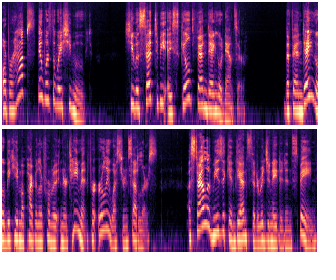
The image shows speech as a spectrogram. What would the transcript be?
or perhaps it was the way she moved. She was said to be a skilled fandango dancer. The fandango became a popular form of entertainment for early Western settlers. A style of music and dance that originated in Spain,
